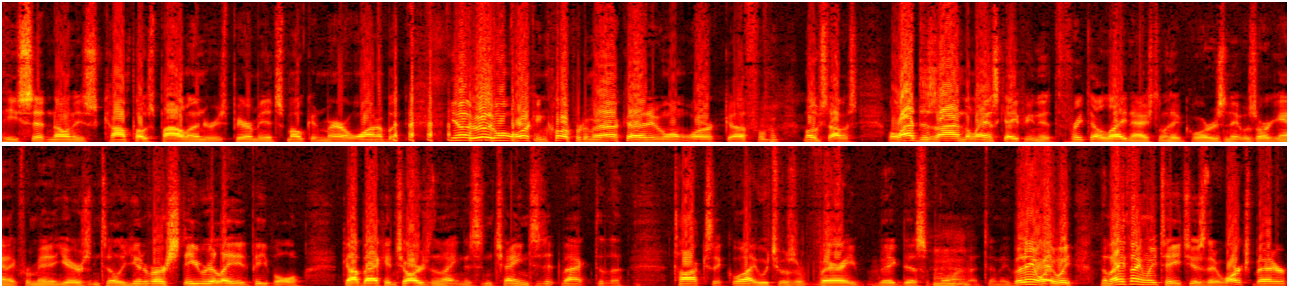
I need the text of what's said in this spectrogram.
he's sitting on his compost pile under his pyramid smoking marijuana. But you know, it really won't work in corporate America, and it won't work uh, for most of us. Well, I designed the landscaping at the Frito Lay National Headquarters, and it was organic for many years until university-related people got back in charge of the maintenance and changed it back to the toxic way, which was a very big disappointment to me. But anyway, we the main thing we teach is that it works better,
